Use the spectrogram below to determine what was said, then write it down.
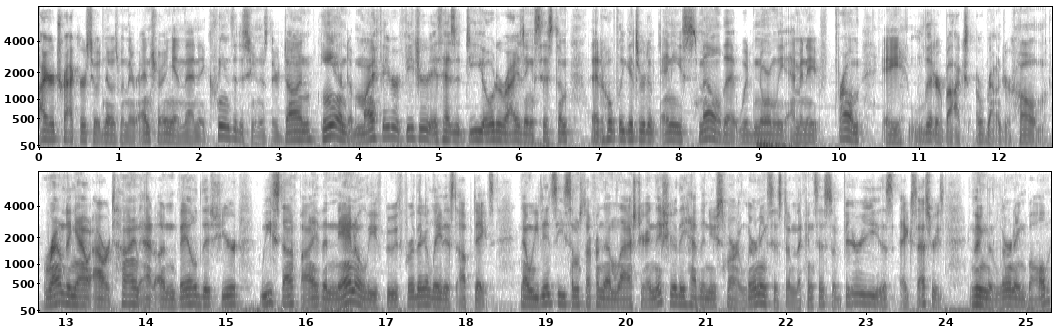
IR tracker, so it knows when they're entering and then it cleans it as soon as they're done. And my favorite feature is has a deodorizing system that hopefully gets rid of any smell that would normally emanate from a litter box around your home. Rounding out our time at Unveiled this year, we stopped by the Nanoleaf booth for their latest updates. Now we did see some stuff from them last year and this year they have the new smart learning system that consists of various accessories including the learning bulb,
